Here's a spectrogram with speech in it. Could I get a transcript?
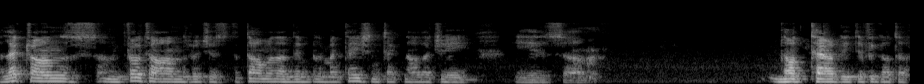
electrons and photons, which is the dominant implementation technology, is um, not terribly difficult to,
